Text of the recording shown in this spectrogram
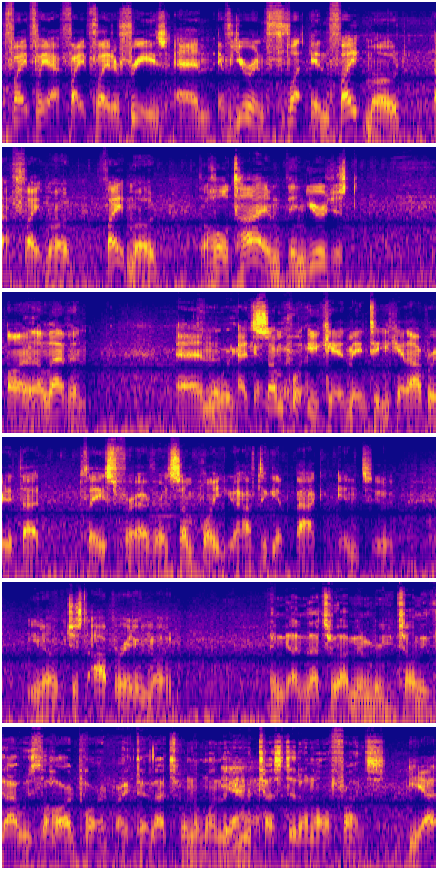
Fight for yeah, fight, flight or freeze. And if you're in fl- in fight mode, not flight mode, fight mode, the whole time, then you're just on an eleven. And No at some that. point, you can't maintain, you can't operate at that place forever. At some point, you have to get back into, you know, just operating mode. and and that's what I remember you telling me that was the hard part right there. That's when the one that you were tested on all fronts Yeah,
